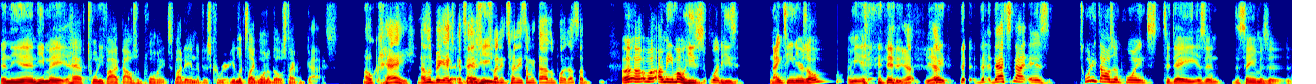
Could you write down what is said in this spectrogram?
In the end, he may have 25,000 points by the end of his career. He looks like one of those type of guys. Okay. That's a big yeah, expectation. he- 20, 20 something thousand points. That's a Uh, well, I mean, Mo, he's what? He's 19 years old. I mean, yep, I mean, th- th- that's not as 20,000 points today isn't the same as it.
